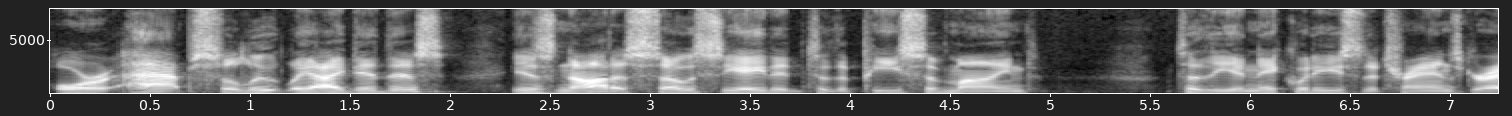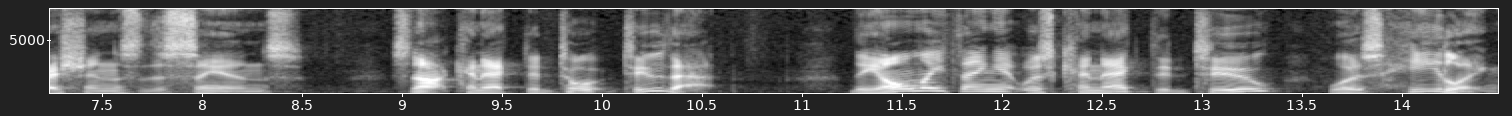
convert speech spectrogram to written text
or absolutely I did this is not associated to the peace of mind to the iniquities, the transgressions, the sins. It's not connected to, to that. The only thing it was connected to was healing.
